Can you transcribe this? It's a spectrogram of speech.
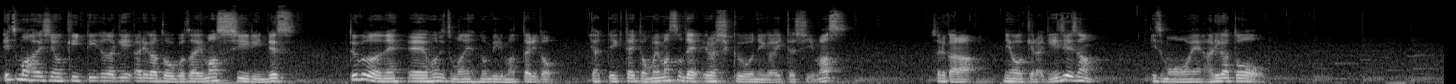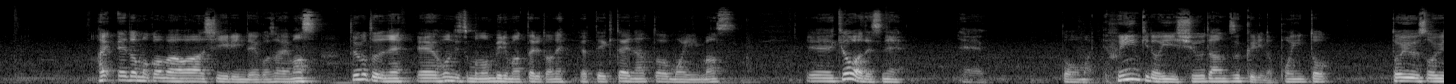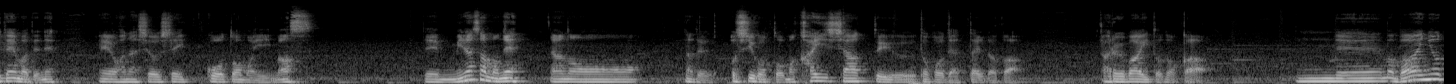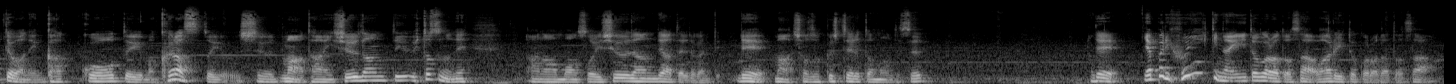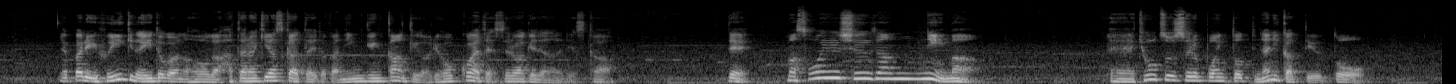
いつも配信を聞いていただきありがとうございます。シーリンです。ということでね、えー本日もね、のんびりまったりとやっていきたいと思いますので、よろしくお願いいたします。それから、日本キャラ DJ さん、いつも応援ありがとう。はい、えーどうもこんばんは、シーリンでございます。ということでね、えー本日ものんびりまったりとね、やっていきたいなと思います。えー今日はですね、えーとまあ、雰囲気のいい集団作りのポイントというそういうテーマでね、えーお話をしていこうと思います。で皆さんもね、あのーなんでお仕事、まあ、会社というところであったりとかアルバイトとかんで、まあ、場合によってはね学校という、まあ、クラスという集、まあ、単位集団っていう一つのねあのもうそういう集団であったりとかでで、まあ、所属してると思うんです。でやっぱり雰囲気のいいところとさ悪いところだとさやっぱり雰囲気のいいところの方が働きやすかったりとか人間関係が良好やったりするわけじゃないですか。で、まあ、そういう集団にまあ、えー共通するポイントって何かっていうと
